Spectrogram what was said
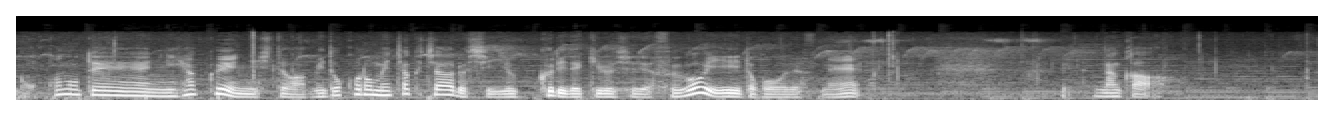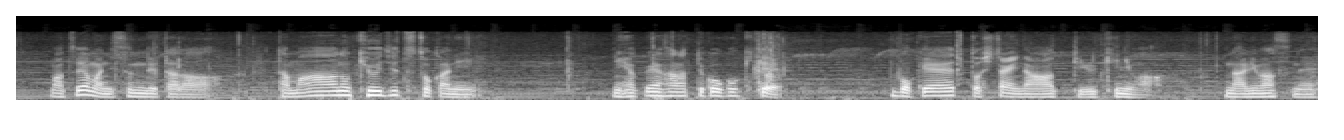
ここの庭園200円にしては見どころめちゃくちゃあるしゆっくりできるしすごいいいところですね。なんか松山に住んでたらたまの休日とかに200円払ってここ来てボケーっとしたいなっていう気にはなりますね、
